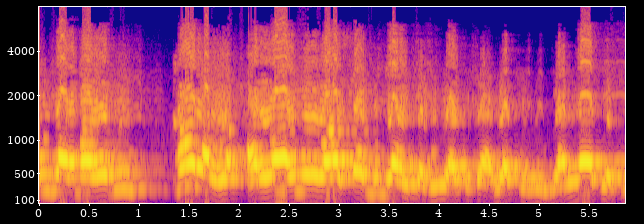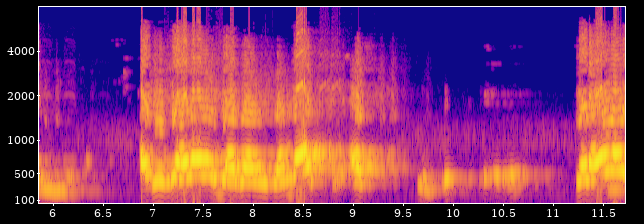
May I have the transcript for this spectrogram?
اوزا ہمارے بھی ہر آرواح واسطہ بجائے کہیا کدا یا جنت یا ابو جهل جاء من جنات فرعون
